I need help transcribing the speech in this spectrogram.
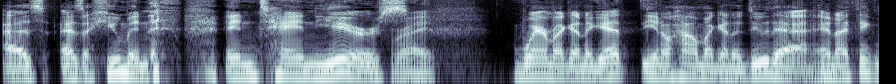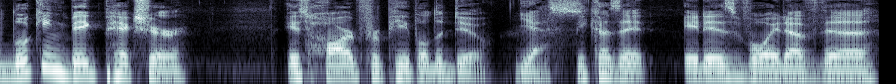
as as a human in 10 years right. where am I going to get, you know, how am I going to do that? Mm-hmm. And I think looking big picture is hard for people to do Yes. because it it is void of the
